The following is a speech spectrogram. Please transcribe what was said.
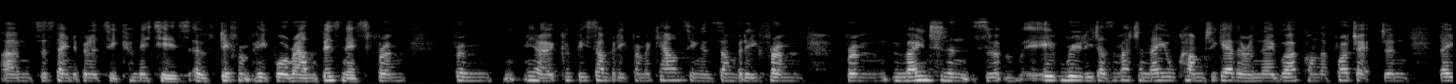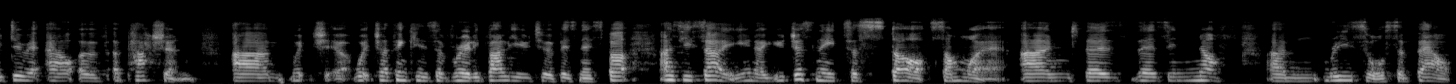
um, sustainability committees of different people around the business from from you know it could be somebody from accounting and somebody from from maintenance it really doesn't matter and they all come together and they work on the project and they do it out of a passion um, which which I think is of really value to a business. But as you say, you know, you just need to start somewhere, and there's there's enough um, resource about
